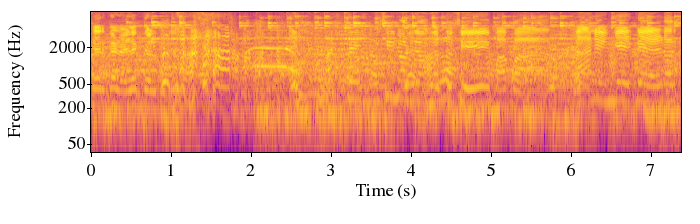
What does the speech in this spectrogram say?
ಸೇರ್ಕೊಂಡು ಹಳ್ಳಿಗೆ ತಳ್ಬಿಟ್ರು. ಖುಷಿ ನೋಡಿ ಅವ್ರ ಖುಷಿ ಪಾಪ. ನಾನು ಹಿಂಗೆ ಇದ್ದೆ ಎರಡು ವರ್ಷ.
